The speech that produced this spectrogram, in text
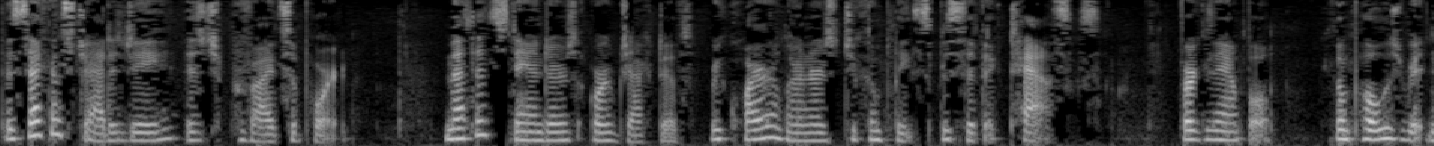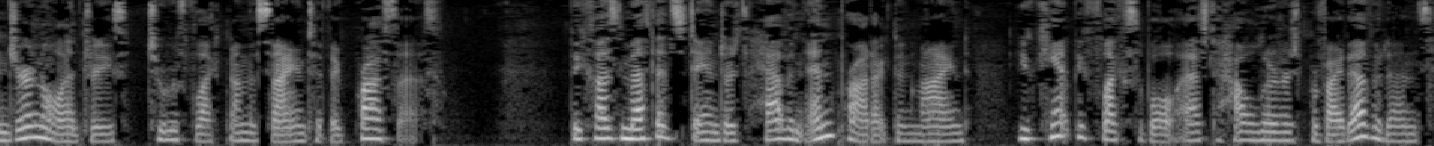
The second strategy is to provide support. Method standards or objectives require learners to complete specific tasks. For example, compose written journal entries to reflect on the scientific process. Because method standards have an end product in mind, you can't be flexible as to how learners provide evidence,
